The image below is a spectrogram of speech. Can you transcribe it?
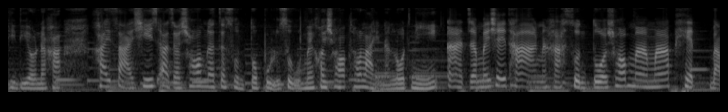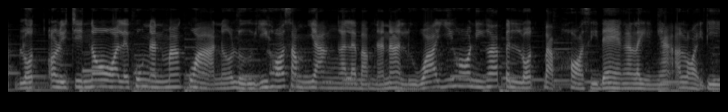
ทีเดียวนะคะ ใครสายชีสอาจจะชอบนะแต่ส่วนตัวปุ่นรู้สึกไม่ค่อยชอบเท่าไหร่นะรสนี้ อาจจะไม่ใช่ทางนะคะ ส่วนตัวชอบมาม่าเผ็ดแบบรสออริจินอลอะไรพวกนั้นมากกว่าเนอะหรือยี่ห้อซัมยังอะไรแบบนั้นนะหรือว่ายี่ห้อนี้ก็เป็นรสแบบห่อสีแดงอะไรอย่างเงี้ยอร่อยดี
